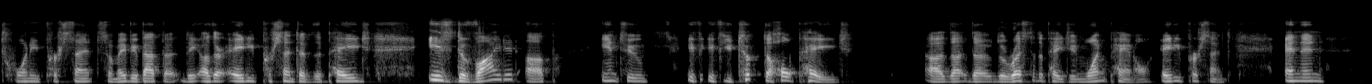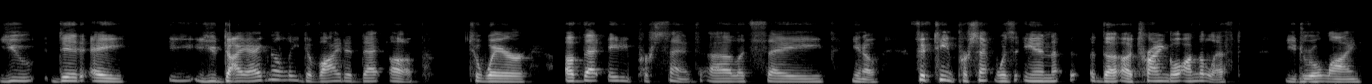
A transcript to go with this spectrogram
20%, so maybe about the, the other 80% of the page is divided up into if, if you took the whole page, uh, the, the, the rest of the page in one panel, 80%, and then you did a, you diagonally divided that up to where of that 80%, uh, let's say, you know, 15% was in the uh, triangle on the left, you drew mm-hmm. a line,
